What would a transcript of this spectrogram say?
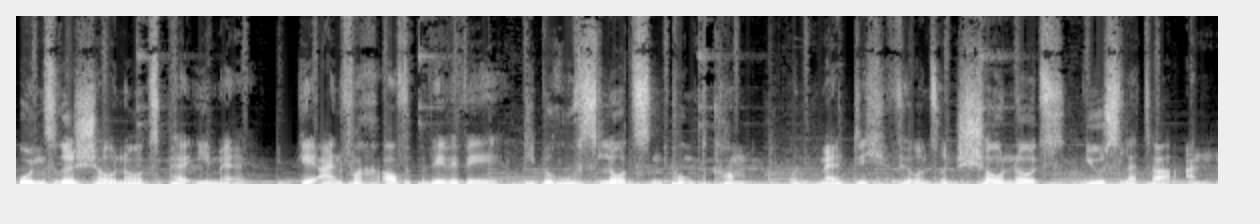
Unsere Shownotes per E-Mail. Geh einfach auf www.dieberufslotsen.com und melde dich für unseren Shownotes Newsletter an.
